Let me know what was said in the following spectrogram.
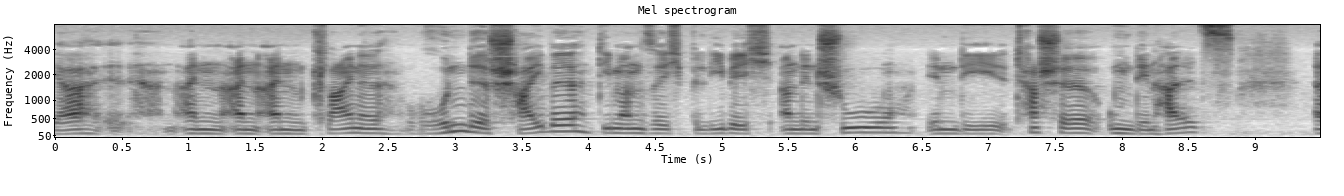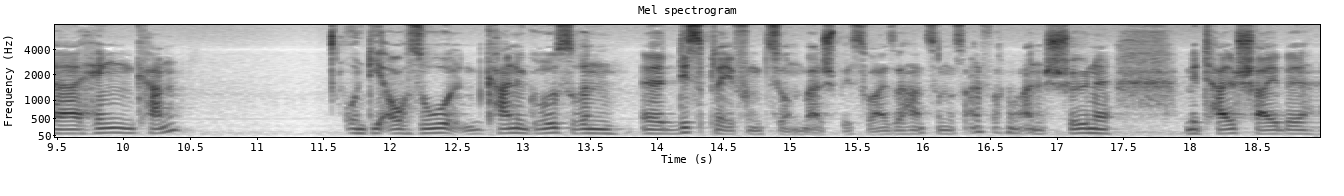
ja, äh, eine ein, ein kleine runde Scheibe, die man sich beliebig an den Schuh, in die Tasche, um den Hals äh, hängen kann und die auch so keine größeren äh, Display-Funktionen beispielsweise hat, sondern es ist einfach nur eine schöne Metallscheibe,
